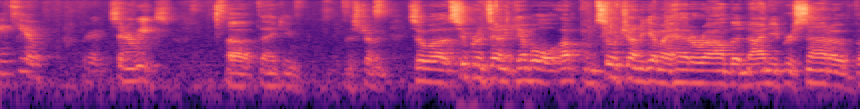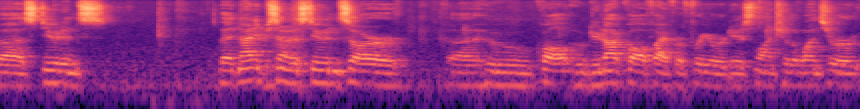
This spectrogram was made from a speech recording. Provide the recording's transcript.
Thank you. Right. Senator Weeks. Uh, Thank you, Mr. Chairman. So uh, Superintendent Kimball, I'm- I'm still trying to get my head around the ninety percent of uh, students, that ninety percent of the students are, uh, who qual, who do not qualify for free or reduced lunch are the ones who are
